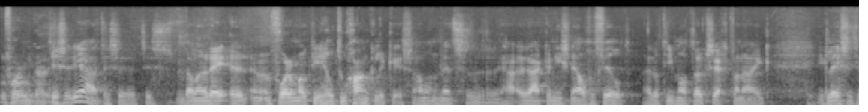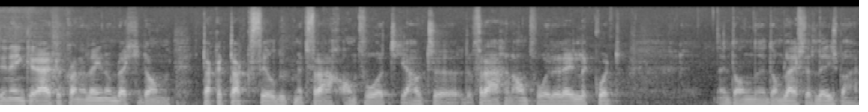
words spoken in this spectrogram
een vormkeuze. Het is, ja, het is, het is wel een, een, vorm ook die heel toegankelijk is. Want mensen ja, raken niet snel verveeld. Dat iemand ook zegt van nou, ik, ik lees het in één keer uit. Dat kan alleen omdat je dan tak veel doet met vraag-antwoord. Je houdt de vragen en antwoorden redelijk kort. En dan, dan blijft het leesbaar.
